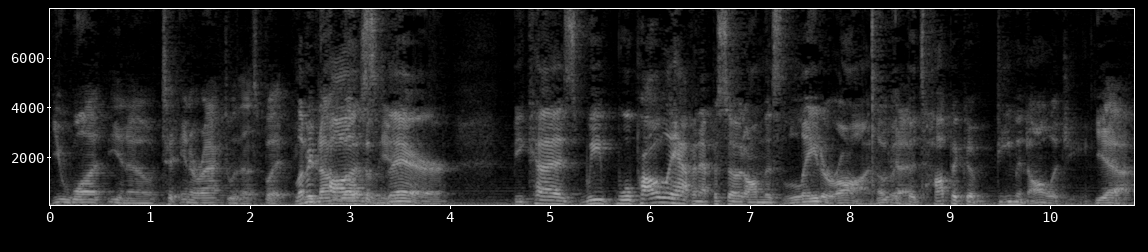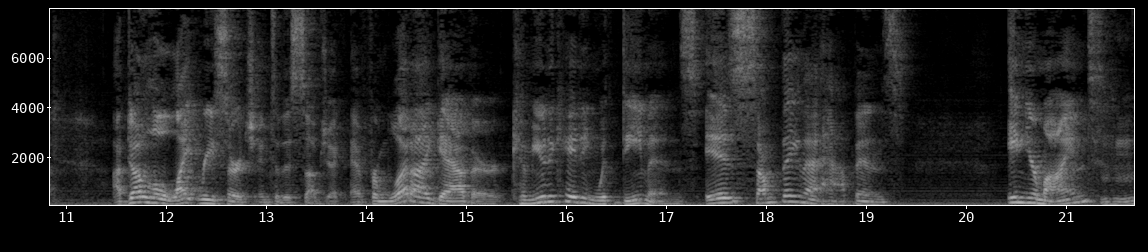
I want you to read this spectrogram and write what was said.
you want you know to interact with us, but Let me pause there because we will probably have an episode on this later on. Okay. The topic of demonology. Yeah, I've done a little light research into this subject, and from what I gather, communicating with demons is something that happens in your mind, Mm-hmm.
